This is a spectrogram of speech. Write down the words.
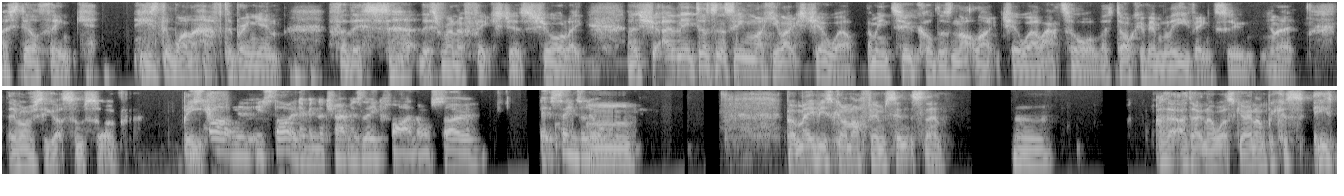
I still think he's the one I have to bring in for this uh, this run of fixtures, surely. And sh- and it doesn't seem like he likes Chilwell. I mean, Tuchel does not like Chilwell at all. There's talk of him leaving soon. You know, they've obviously got some sort of He beef. started, he started him in the Champions League final, so it seems a little. Mm. But maybe he's gone off him since then. Hmm. I don't, I don't know what's going on because he's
